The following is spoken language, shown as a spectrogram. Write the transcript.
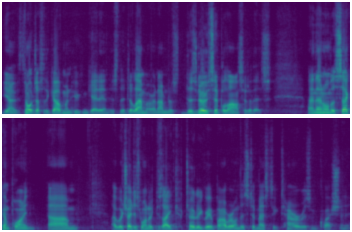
you know, it's not just the government who can get in, it's the dilemma, and I'm just, there's no simple answer to this. And then on the second point, um, uh, which I just wanted, because I totally agree with Barbara on this domestic terrorism question.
